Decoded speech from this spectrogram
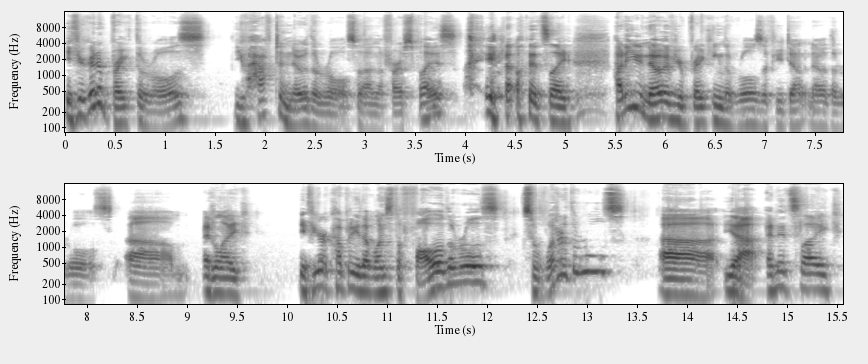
if you're going to break the rules you have to know the rules in the first place. You know it's like how do you know if you're breaking the rules if you don't know the rules? Um and like if you're a company that wants to follow the rules so what are the rules? Uh yeah and it's like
